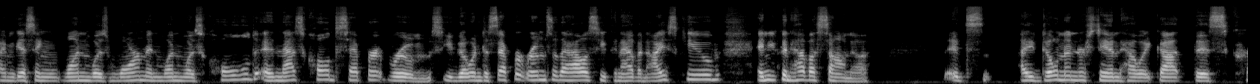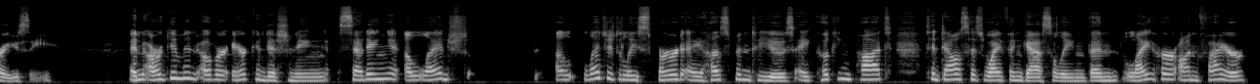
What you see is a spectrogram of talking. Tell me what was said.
I'm guessing one was warm and one was cold, and that's called separate rooms. You go into separate rooms of the house, you can have an ice cube and you can have a sauna. It's, I don't understand how it got this crazy. An argument over air conditioning setting alleged allegedly spurred a husband to use a cooking pot to douse his wife in gasoline, then light her on fire,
